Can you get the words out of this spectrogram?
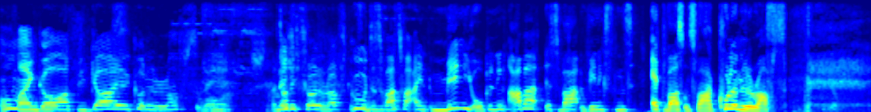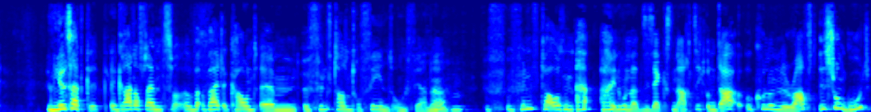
Oh mein Gott, wie geil. Colin Ruffs. Oh. Als ob ich Colin Ruffs Gut, es war zwar ein Mini-Opening, aber es war wenigstens etwas, und zwar Colonel Ruffs. Nils hat gerade auf seinem Zweit-Account ähm, 5000 Trophäen so ungefähr, ne? F- 5186 und da Colonel Ruffs ist schon gut.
